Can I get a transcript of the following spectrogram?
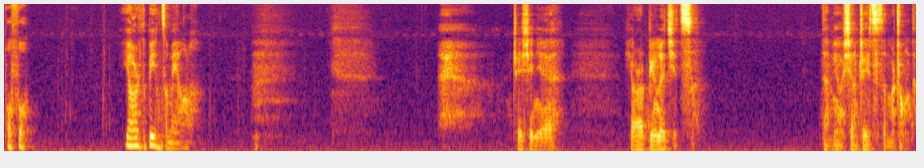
伯父，幺儿的病怎么样了？哎呀，这些年，幺儿病了几次，但没有像这次这么重的。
